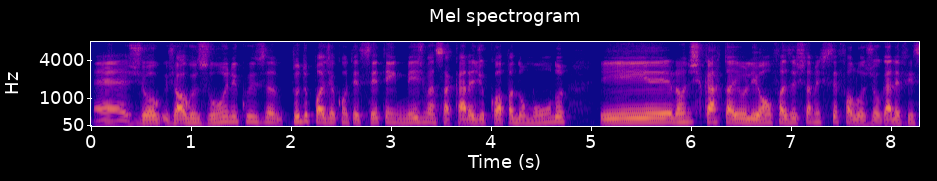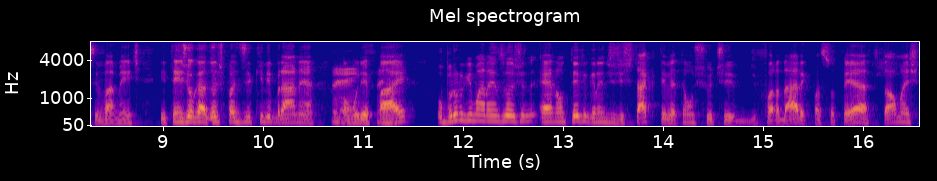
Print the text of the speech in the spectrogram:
É, jogo, jogos únicos, é, tudo pode acontecer, tem mesmo essa cara de Copa do Mundo. E não descarto aí o Lyon fazer justamente o que você falou, jogar defensivamente. E tem jogadores para desequilibrar, né? Sim, Como o Depay. Sim. O Bruno Guimarães hoje é, não teve grande destaque, teve até um chute de fora da área que passou perto e tal, mas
